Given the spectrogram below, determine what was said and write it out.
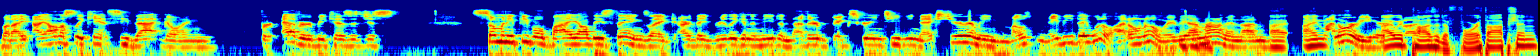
but i, I honestly can't see that going forever because it just so many people buy all these things like are they really going to need another big screen tv next year i mean most maybe they will i don't know maybe i'm wrong and i'm I I, minority here I would but- posit a fourth option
